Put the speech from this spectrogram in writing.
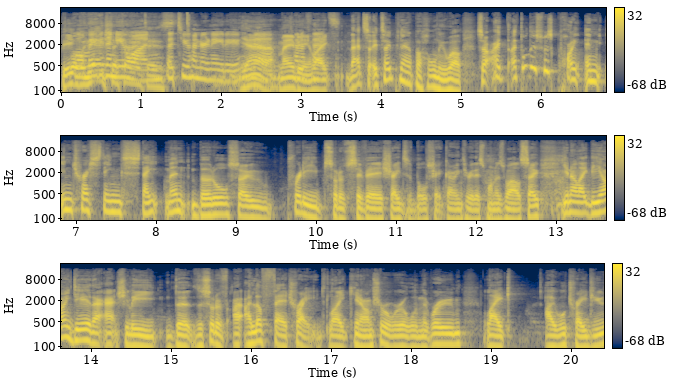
Big Well, maybe the extra new characters. one, the 280. yeah, maybe like that's it's opening up a whole new world. So I, I thought this was quite an interesting statement, but also pretty sort of severe shades of bullshit going through this one as well. So you know, like the idea that actually the the sort of I, I love fair trade. Like you know, I'm sure we're all in the room. Like I will trade you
